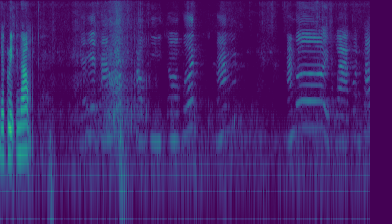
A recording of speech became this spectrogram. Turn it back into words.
อยากเล่นน้ำย่าเฮ็ดทำเขาสีออกเบิดทำทำเอ้ยปลาก่อนทำ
